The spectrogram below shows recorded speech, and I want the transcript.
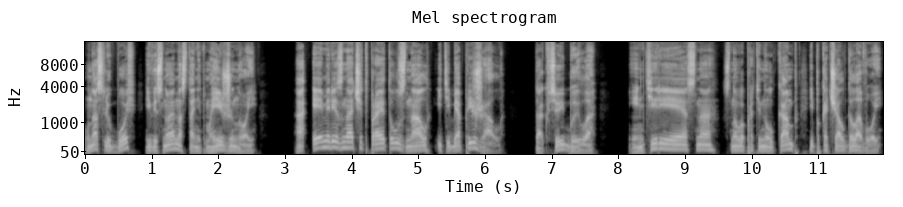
У нас любовь, и весной она станет моей женой». «А Эмери, значит, про это узнал и тебя прижал». Так все и было. «Интересно», — снова протянул Камп и покачал головой.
